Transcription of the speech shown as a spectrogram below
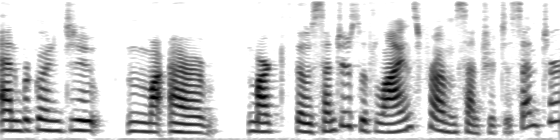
And we're going to mar uh, mark those centers with lines from center to center.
